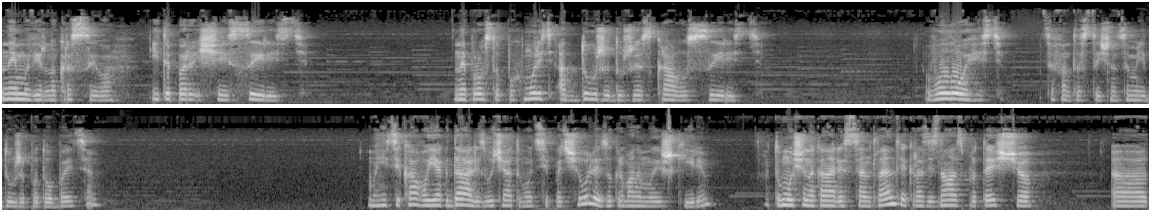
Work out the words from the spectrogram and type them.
Неймовірно красиво. І тепер ще й сирість. Не просто похмурість, а дуже-дуже яскраву сирість. Вологість це фантастично, це мені дуже подобається. Мені цікаво, як далі звучатимуть ці пачулі, зокрема на моїй шкірі. Тому що на каналі Scentland якраз дізналась про те, що е,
